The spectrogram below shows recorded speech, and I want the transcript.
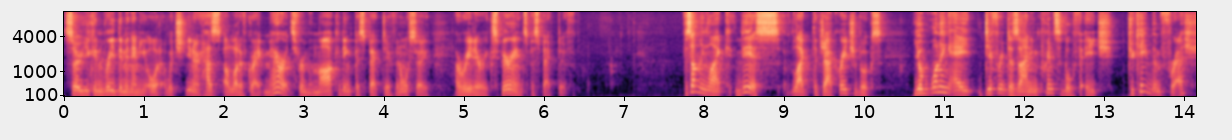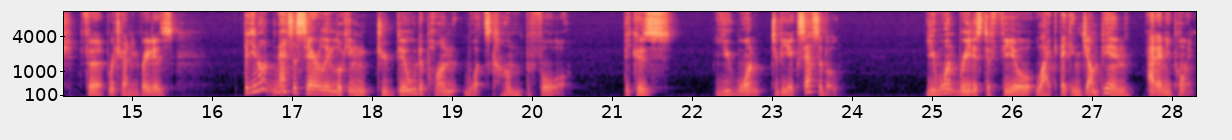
so you can read them in any order, which you know has a lot of great merits from a marketing perspective and also a reader experience perspective. For something like this, like the Jack Reacher books, you're wanting a different designing principle for each to keep them fresh for returning readers, but you're not necessarily looking to build upon what's come before because you want to be accessible you want readers to feel like they can jump in at any point,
